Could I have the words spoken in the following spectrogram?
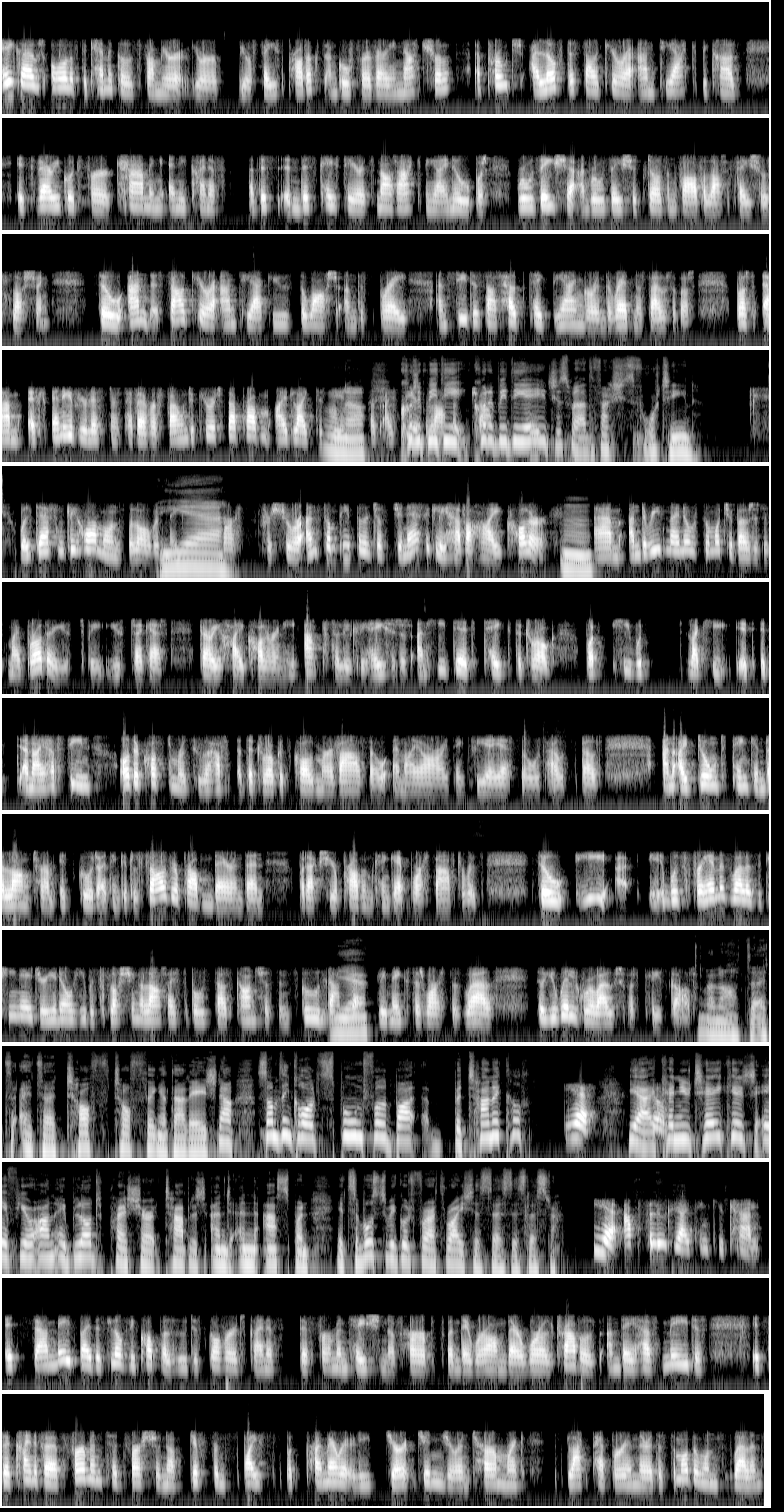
take out all of the chemicals from your, your, your face products and go for a very natural approach. I love the Salcura Antiac because it's very good for calming any kind of uh, this in this case here it's not acne I know but rosacea and rosacea does involve a lot of facial flushing so, and Salcura Antiac, use the wash and the spray, and see does that help take the anger and the redness out of it. But um, if any of your listeners have ever found a cure to that problem, I'd like to see oh, no. it. Could it be the Could it be the age as well? The fact she's fourteen. Well, definitely hormones will always make yeah. it worse for sure. And some people just genetically have a high colour. Mm. Um, and the reason I know so much about it is my brother used to be used to get very high colour, and he absolutely hated it. And he did take the drug, but he would like he it, it and I have seen other customers who have the drug. It's called Mirvaso, M I R, I think V A S O is how it's spelled. And I don't think in the long term it's good. I think it'll solve your problem there and then, but actually your problem can get worse afterwards. So he, uh, it was for him as well as a teenager. You know, he was flushing a lot. I suppose self-conscious in school. That yeah. definitely makes it worse as well. So you will grow out of it, please God. I know it's it's, it's a tough, tough thing at that age. Now, something called spoonful botanical. Yes. Yeah, so, can you take it if you're on a blood pressure tablet and an aspirin? It's supposed to be good for arthritis, says this listener. Yeah, absolutely. I think you can. It's uh, made by this lovely couple who discovered kind of the fermentation of herbs when they were on their world travels, and they have made it. It's a kind of a fermented version of different spices, but primarily ginger and turmeric. There's black pepper in there. There's some other ones as well, and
